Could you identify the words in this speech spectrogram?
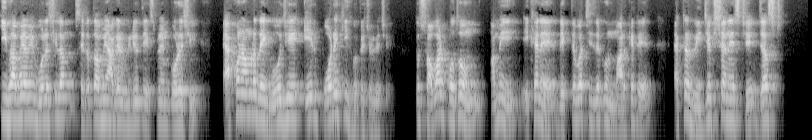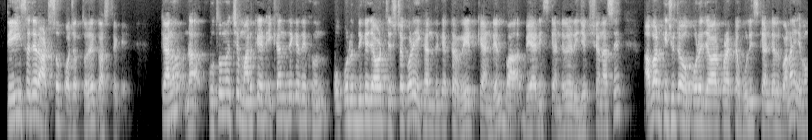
কীভাবে আমি বলেছিলাম, সেটা তো আমি আগের ভিডিওতে এক্সপ্লেন করেছি। এখন আমরা দেখব যে এর পরে কি হতে চলেছে। তো সবার প্রথম আমি এখানে দেখতে পাচ্ছি, দেখুন মার্কেটে একটা রিজেকশন এসছে জাস্ট তেইশ হাজার আটশো পঁচাত্তরের কাছ থেকে। কেন? না, প্রথম হচ্ছে মার্কেট এখান থেকে দেখুন, ওপরের দিকে যাওয়ার চেষ্টা করে, এখান থেকে একটা রেড ক্যান্ডেল বা বেয়ারিস ক্যান্ডেলের রিজেকশন আসে। আবার কিছুটা ওপরে যাওয়ার পর একটা বুলিশ ক্যান্ডেল বানায় এবং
